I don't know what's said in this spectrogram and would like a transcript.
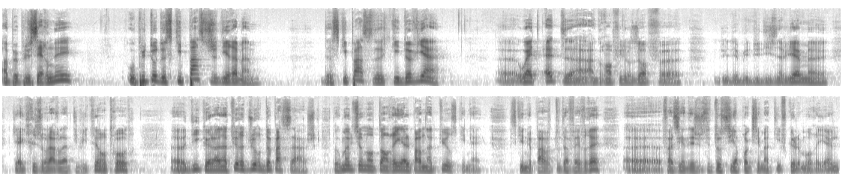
un peu plus cernée, ou plutôt de ce qui passe, je dirais même, de ce qui passe, de ce qui devient, euh, Whitehead, un grand philosophe euh, du début du 19e, euh, qui a écrit sur la relativité, entre autres, dit que la nature est toujours de passage. Donc même si on entend réel par nature, ce qui n'est, pas tout à fait vrai, c'est aussi approximatif que le mot réel.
